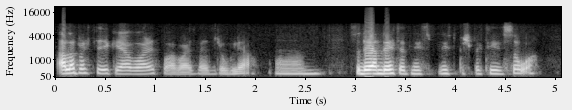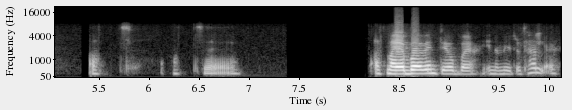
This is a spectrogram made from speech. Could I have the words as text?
alla praktiker jag har varit på har varit väldigt roliga. Ehm, så det är ändå ett nytt, nytt perspektiv så. Att, att, eh, att man, jag behöver inte jobba inom idrott heller.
